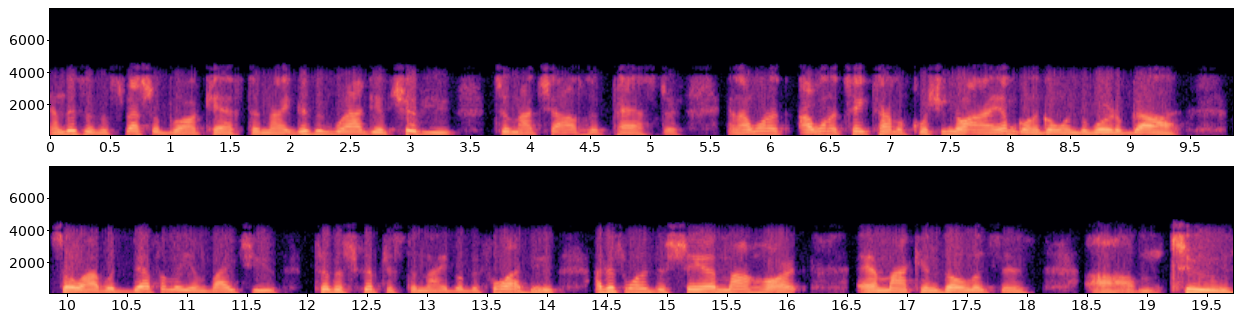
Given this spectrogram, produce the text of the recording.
And this is a special broadcast tonight. This is where I give tribute to my childhood pastor. And I want to I want to take time, of course, you know I am going to go in the Word of God. So I would definitely invite you to the scriptures tonight. But before I do, I just wanted to share my heart and my condolences um, to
